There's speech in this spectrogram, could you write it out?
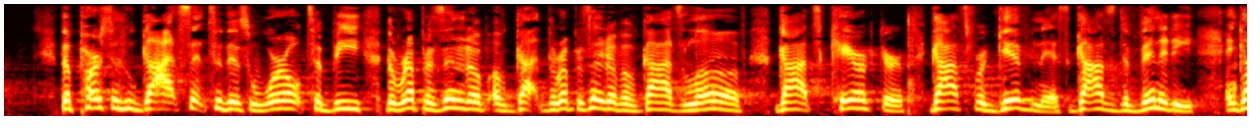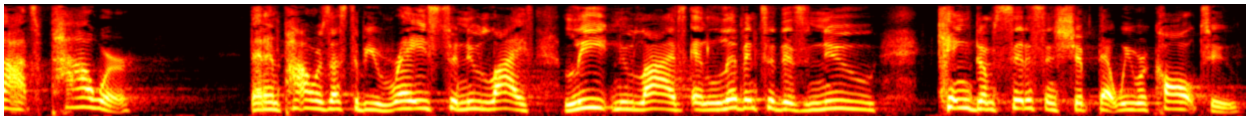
The person who God sent to this world to be the representative of God, the representative of God's love, God's character, God's forgiveness, God's divinity, and God's power that empowers us to be raised to new life, lead new lives, and live into this new kingdom citizenship that we were called to.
